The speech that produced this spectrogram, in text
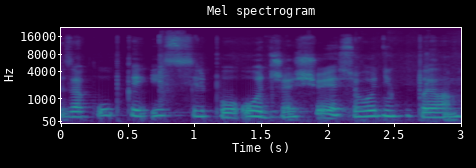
закупки із сільпо. Отже, що я сьогодні купила?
